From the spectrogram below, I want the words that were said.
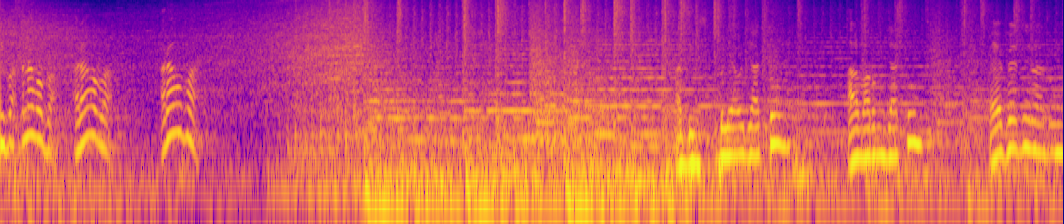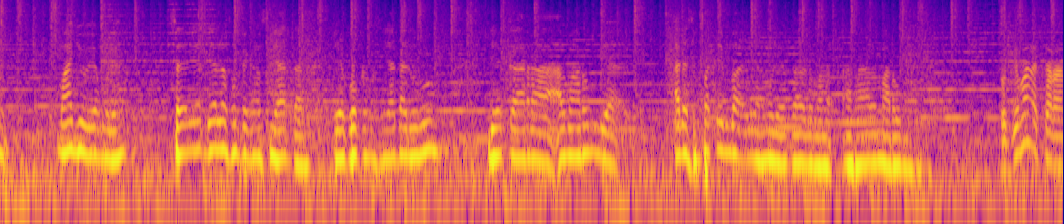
Ih pak, kenapa pak? Ada apa pak? Ada apa pak? Habis beliau jatuh, almarhum jatuh, Efes ini langsung maju yang mulia. Saya lihat dia langsung pegang senjata. Dia pegang senjata dulu, dia ke arah almarhum dia ada sempat tembak yang mulia ke arah almarhum Bagaimana cara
